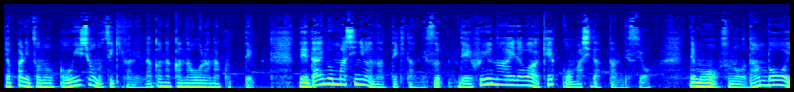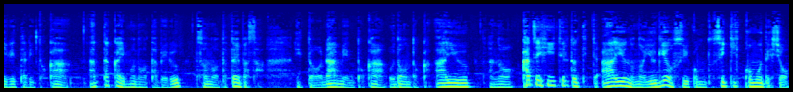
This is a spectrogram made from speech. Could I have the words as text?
やっぱりその後遺症の咳がね、なかなか治らなくって、で、だいぶマシにはなってきたんです。で、冬の間は結構マシだったんですよ。でも、その暖房を入れたりとか、あったかいものを食べる。その、例えばさ、えっと、ラーメンとか、うどんとか、ああいう、あの、風邪ひいてる時って、ああいうのの湯気を吸い込むと咳き込むでしょ。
